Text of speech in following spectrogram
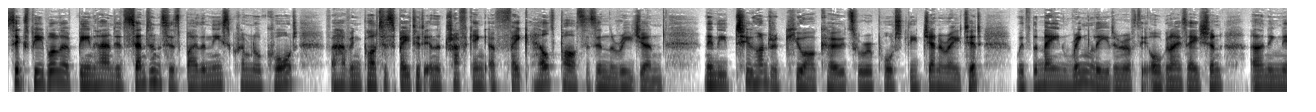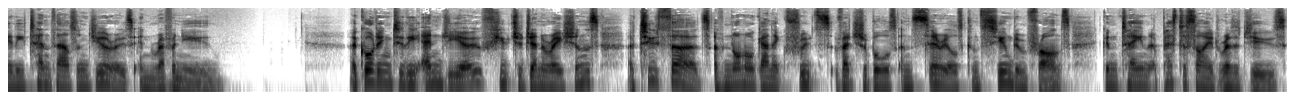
Six people have been handed sentences by the Nice Criminal Court for having participated in the trafficking of fake health passes in the region. Nearly 200 QR codes were reportedly generated, with the main ringleader of the organisation earning nearly 10,000 euros in revenue. According to the NGO Future Generations, uh, two thirds of non organic fruits, vegetables, and cereals consumed in France contain pesticide residues.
